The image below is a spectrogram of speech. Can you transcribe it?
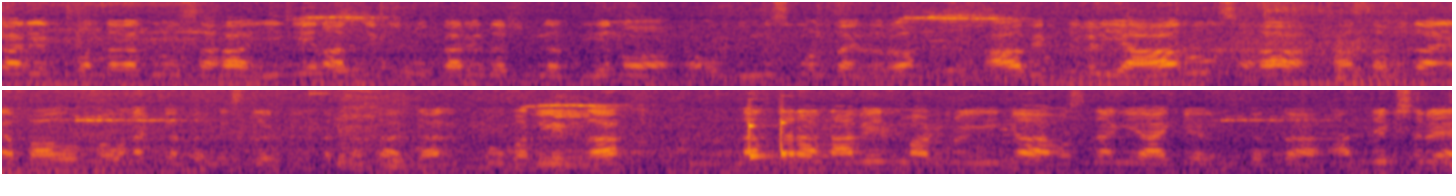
ಕಾರ್ಯಕ್ಕೆ ಬಂದಾಗಲೂ ಸಹ ಈಗೇನು ಅಧ್ಯಕ್ಷರು, ಕಾರ್ಯದರ್ಶಿಗಳು ಅಂತ ಏನು ಅವ್ರು ಬಿಂಬಿಸ್ಕೊಳ್ತಾ ಇದ್ದಾರೋ, ಆ ವ್ಯಕ್ತಿಗಳು ಯಾರೂ ಸಹ ಆ ಸಮುದಾಯ ಭಾವ, ಭವನಕ್ಕೆ ಅಂತ ಮೀಸಲಿಟ್ಟಿರ್ತಕ್ಕಂಥ ಜಾಗಕ್ಕೂ ಬರಲಿಲ್ಲ. ನಂತರ ನಾವೇನು ಮಾಡಿದ್ರು, ಈಗ ಹೊಸದಾಗಿ ಆಯ್ಕೆ ಆಗಿರ್ತಕ್ಕಂಥ ಅಧ್ಯಕ್ಷರೇ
